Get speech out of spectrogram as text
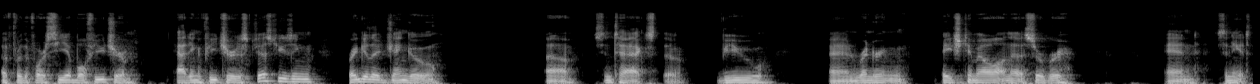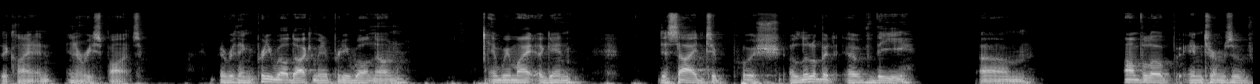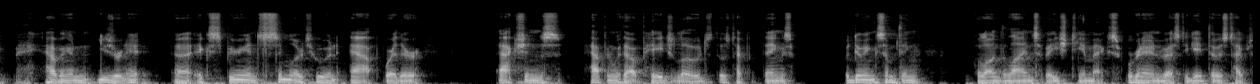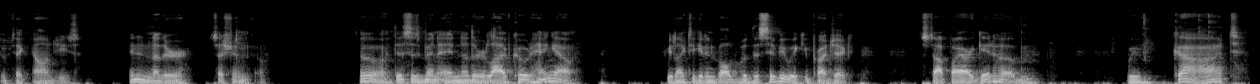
uh, for the foreseeable future, adding features just using regular Django uh, syntax, the view and rendering HTML on the server and sending it to the client in, in a response. Everything pretty well documented, pretty well known. And we might, again, decide to push a little bit of the um, envelope in terms of having a user uh, experience similar to an app where their actions happen without page loads, those type of things, but doing something along the lines of HTMX. We're going to investigate those types of technologies in another session though. So this has been another live code hangout. If you'd like to get involved with the CiviWiki project, stop by our GitHub. We've got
